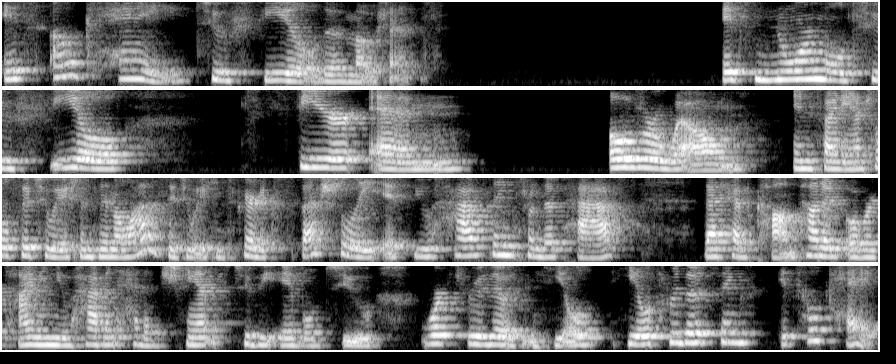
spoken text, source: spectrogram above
It's okay to feel the emotions. It's normal to feel fear and overwhelm in financial situations, in a lot of situations, period, especially if you have things from the past that have compounded over time and you haven't had a chance to be able to work through those and heal heal through those things it's okay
